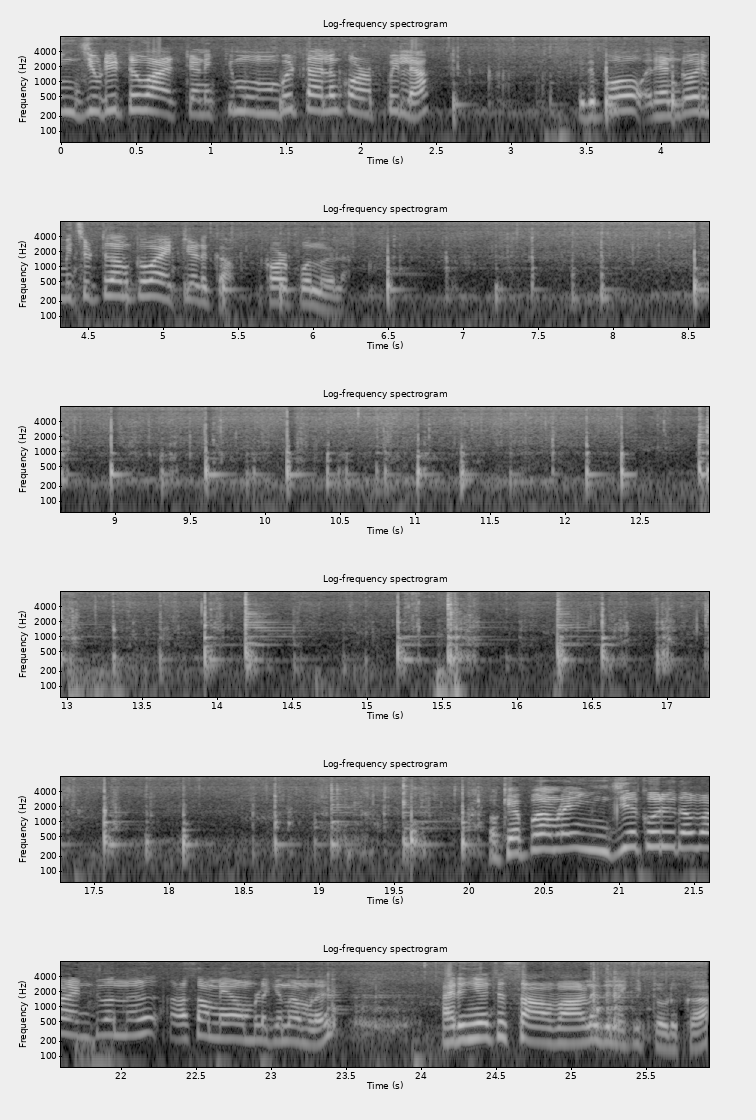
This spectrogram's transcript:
ഇഞ്ചി കൂടി ഇട്ട് വഴറ്റണിക്ക് മുമ്പ് ഇട്ടാലും കുഴപ്പമില്ല. ഇതിപ്പോൾ രണ്ടും ഒരുമിച്ചിട്ട് നമുക്ക് വഴറ്റിയെടുക്കാം. കുഴപ്പമൊന്നുമില്ല. ഓക്കെ അപ്പോൾ നമ്മുടെ ഇഞ്ചിയൊക്കെ ഒരു വിധം വഴണ്ടി വന്ന് ആ സമയമാകുമ്പോഴേക്കും നമ്മൾ അരിഞ്ഞു വെച്ച സവാള ഇതിലേക്ക് ഇട്ട് കൊടുക്കുക.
